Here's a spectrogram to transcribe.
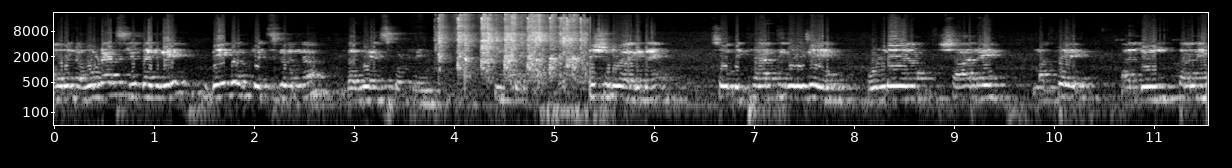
ಅವರನ್ನ ಓಡಾಡಿಸ್ಲಿದ್ದಂಗೆ ಬೇಗ ಕೆಲಸಗಳನ್ನ ಬಗೆಹರಿಸ್ಕೊಟ್ರಿ ಶುರುವಾಗಿದೆ. ಸೊ ವಿದ್ಯಾರ್ಥಿಗಳಿಗೆ ಒಳ್ಳೆಯ ಶಾಲೆ ಮತ್ತೆ ಅಲ್ಲಿ ತಾನೇ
